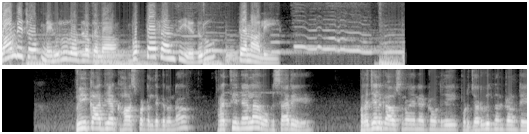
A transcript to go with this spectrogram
గాంధీ చౌక్ నెహ్రూ రోడ్లో గల గుప్తా ఫ్యాన్సీ ఎదురు తెనాలి. వి కార్డియాక్ హాస్పిటల్ దగ్గర ఉన్న ప్రతి నెల ఒకసారి ప్రజలకు అవసరమైనటువంటిది ఇప్పుడు జరుగుతున్నటువంటి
